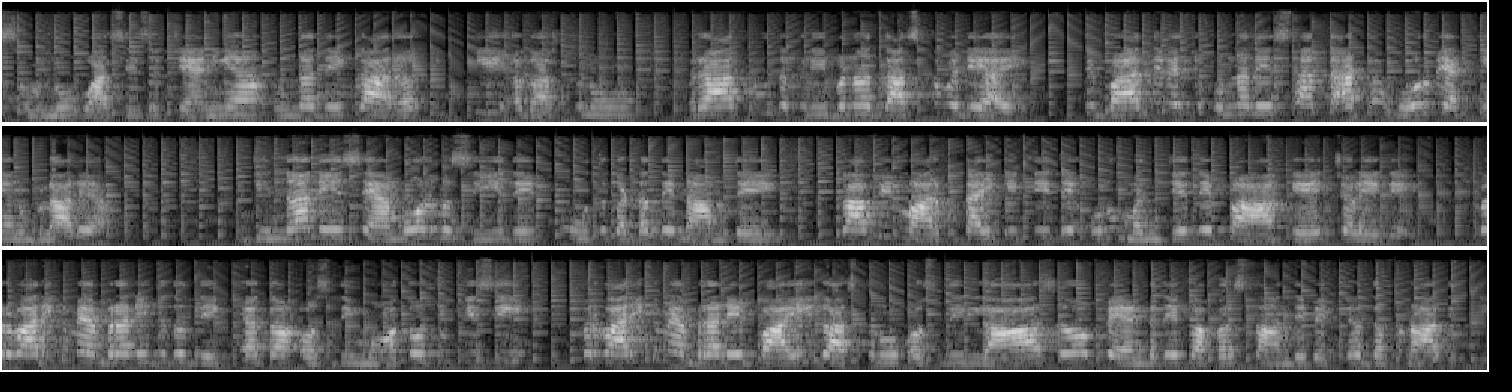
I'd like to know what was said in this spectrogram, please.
ਸੋਨੂ ਵਾਸੀ ਸੁਚੈਨੀਆਂ ਉਹਨਾਂ ਦੇ ਘਰ 21 ਅਗਸਤ ਨੂੰ ਰਾਤ ਨੂੰ ਤਕਰੀਬਨ 10 ਵਜੇ ਆਏ ਤੇ ਬਾਅਦ ਦੇ ਵਿੱਚ ਉਹਨਾਂ ਨੇ 7-8 ਹੋਰ ਵਿਅਕਤੀਆਂ ਨੂੰ ਬੁਲਾ ਲਿਆ, ਜਿਨ੍ਹਾਂ ਨੇ ਸੈਮੂਅਲ ਮਸੀਹ ਦੇ ਭੂਤ ਕੱਢਣ ਦੇ ਨਾਮ ਤੇ ਕਾਫੀ ਮਾਰਕਟਾਈ ਕੀਤੀ ਤੇ ਉਹਨੂੰ ਮੰਜੇ ਤੇ ਪਾ ਕੇ ਚਲੇ ਗਏ। ਪਰਿਵਾਰਿਕ ਮੈਂਬਰਾਂ ਨੇ ਜਦੋਂ ਦੇਖਿਆ ਤਾਂ ਉਸ ਦੀ ਮੌਤ ਹੋ ਚੁੱਕੀ ਸੀ। ਪਰਿਵਾਰਿਕ ਮੈਂਬਰਾਂ ਨੇ 22 ਅਗਸਤ ਨੂੰ ਉਸ ਦੀ ਲਾਸ਼ ਪਿੰਡ ਦੇ ਕਬਰਸਤਾਨ ਦੇ ਵਿੱਚ ਦਫਨਾ ਦਿੱਤੀ।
